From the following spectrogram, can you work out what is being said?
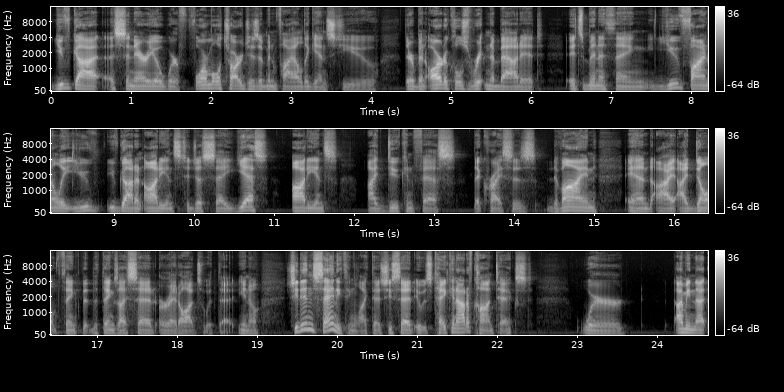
you've got a scenario where formal charges have been filed against you. There have been articles written about it. It's been a thing. You've finally you've you've got an audience to just say, yes, audience, I do confess that Christ is divine, and I I don't think that the things I said are at odds with that. You know, she didn't say anything like that. She said it was taken out of context, where, I mean that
